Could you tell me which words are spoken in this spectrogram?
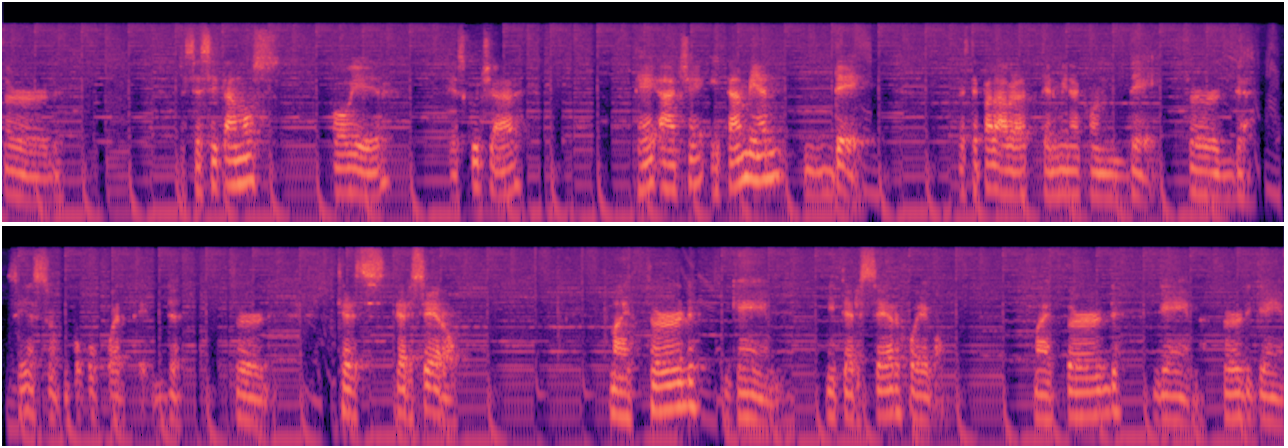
third. Necesitamos oír, escuchar, TH y también D. Esta palabra termina con D, third. Sí, es un poco fuerte. D, third. tercero. My third game. Mi tercer juego. My third game. Third game.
